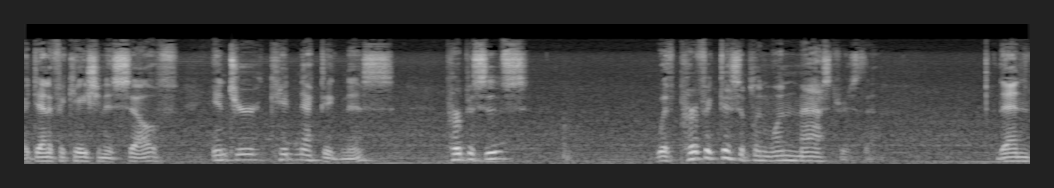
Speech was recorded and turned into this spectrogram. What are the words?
identification as self, interconnectedness, purposes, with perfect discipline, one masters them. Then,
